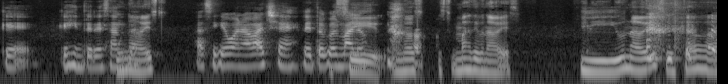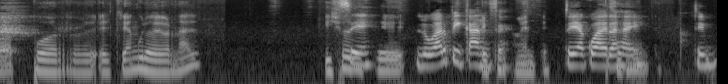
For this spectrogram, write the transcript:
que, que es interesante. Una vez. Así que bueno, a Bache le tocó el malo. Sí, unos- más de una vez. Y una vez estaba por el Triángulo de Bernal y yo Sí. dije... Lugar picante. Exactamente. Estoy a cuadras ahí. Estoy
